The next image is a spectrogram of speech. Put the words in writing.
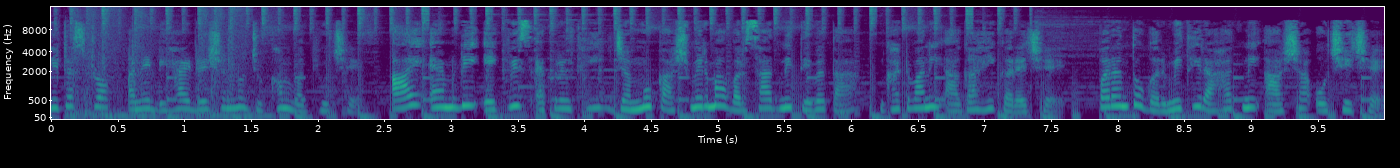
હીટસ્ટ્રોક અને ડિહાઇડ્રેશનનું જોખમ વધ્યું છે. આઈએમડી એકવીસ એપ્રિલથી જમ્મુ કાશ્મીરમાં વરસાદની તીવ્રતા ઘટવાની આગાહી કરે છે. પરંતુ ગરમીથી રાહતની આશા ઓછી છે.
